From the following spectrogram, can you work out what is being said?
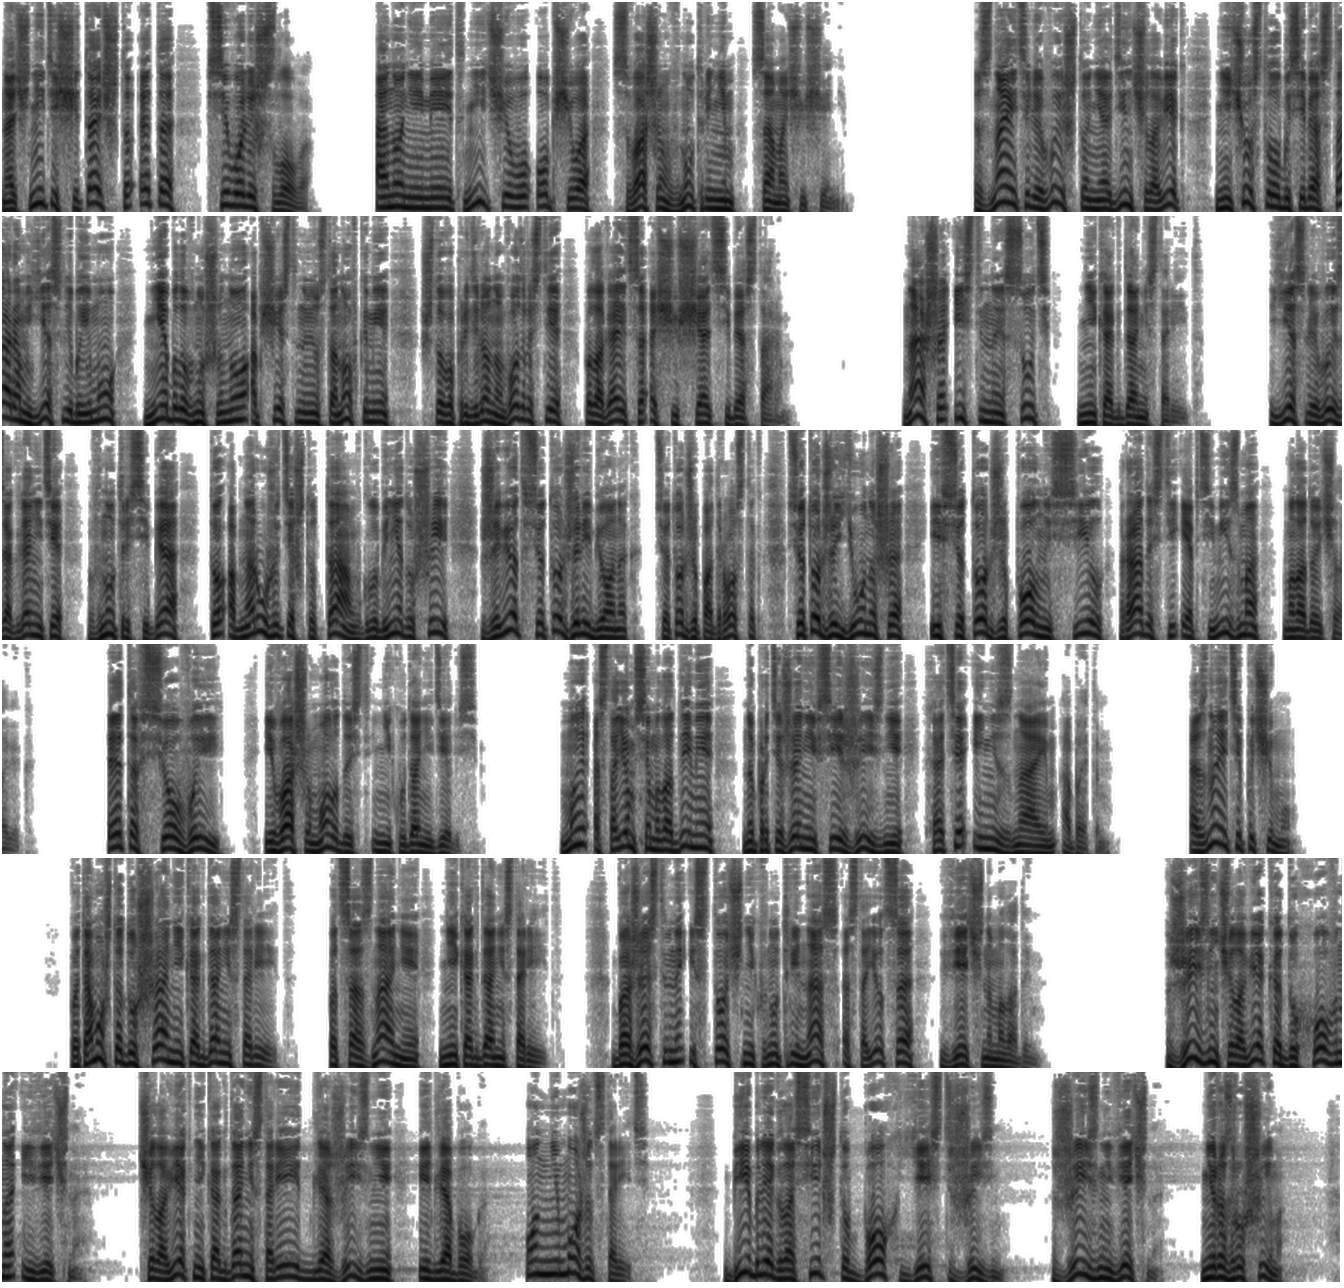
Начните считать, что это всего лишь слово. Оно не имеет ничего общего с вашим внутренним самоощущением. Знаете ли вы, что ни один человек не чувствовал бы себя старым, если бы ему не было внушено общественными установками, что в определенном возрасте полагается ощущать себя старым? Наша истинная суть никогда не стареет. Если вы заглянете внутрь себя, то обнаружите, что там, в глубине души, живет все тот же ребенок, все тот же подросток, все тот же юноша и все тот же полный сил, радости и оптимизма молодой человек. Это все вы, и ваша молодость никуда не делись. Мы остаемся молодыми на протяжении всей жизни, хотя и не знаем об этом. А знаете почему? Потому что душа никогда не стареет, подсознание никогда не стареет. Божественный источник внутри нас остается вечно молодым. Жизнь человека духовна и вечна. Человек никогда не стареет для жизни и для Бога. Он не может стареть. Библия гласит, что Бог есть жизнь. Жизнь вечна, неразрушима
